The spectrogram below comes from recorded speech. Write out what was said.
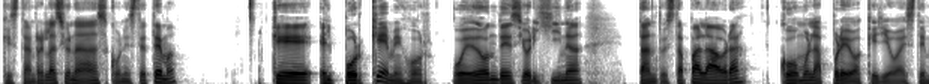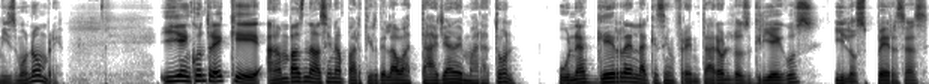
que están relacionadas con este tema, que el por qué mejor o de dónde se origina tanto esta palabra como la prueba que lleva este mismo nombre. Y encontré que ambas nacen a partir de la batalla de Maratón, una guerra en la que se enfrentaron los griegos y los persas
